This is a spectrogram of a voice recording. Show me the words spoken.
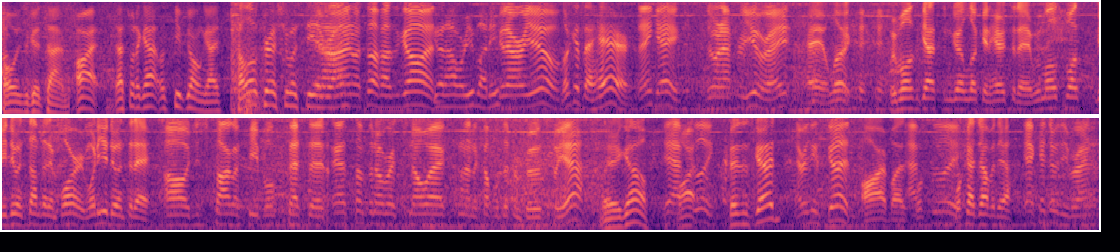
Always a good time. All right, that's what I got. Let's keep going, guys. Hello, Christian with CNI. Hey Ryan, what's up? How's it going? Good, how are you, buddy? Good, how are you? Look at the hair. Thank you. Hey, doing that for you, right? Hey, look, we both got some good looking hair today. We must both be doing something important. What are you doing today? Oh, just talking with people. That's it. I got something over at SnowEx and then a couple different booths, but yeah, There you go. yeah, All right. absolutely. Business good? Everything's good. All right, bud. We'll- Absolutely. We'll, catch up with you. Yeah, catch up with you, Brian.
